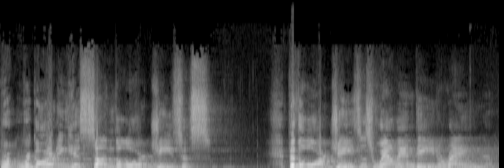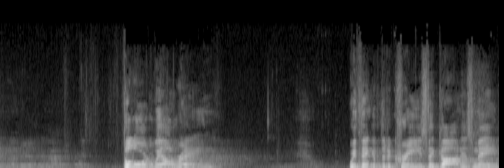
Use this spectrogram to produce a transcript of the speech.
regarding his son, the Lord Jesus. That the Lord Jesus will indeed reign. The Lord will reign. We think of the decrees that God has made,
